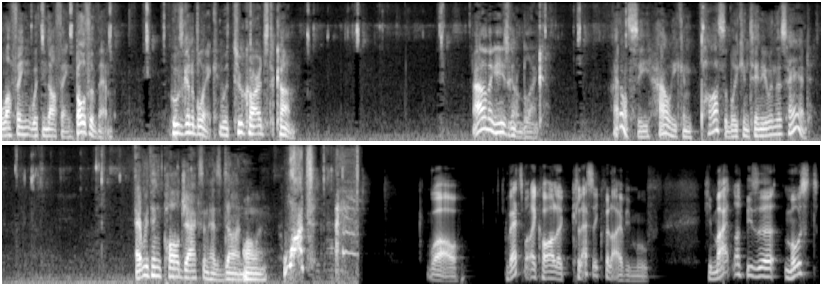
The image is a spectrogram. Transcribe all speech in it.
bluffing with nothing. Both of them. Who's going to blink? with two cards to come. I don't think he's going to blink. I don't see how he can possibly continue in this hand. Everything Paul Jackson has done. All in. What? Wow. That's what I call a classic Phil Ivey move. He might not be the most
